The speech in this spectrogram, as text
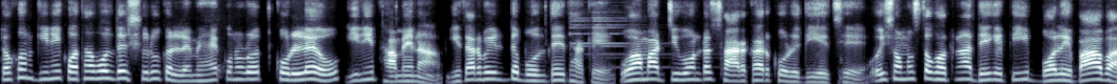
তখন গিনি কথা বলতে শুরু করলে, মেহে মেহেক অনুরোধ করলেও গিনি থামে না। গীতার বিরুদ্ধে বলতেই থাকে, ও আমার জীবনটা সারখার করে দিয়েছে। ওই সমস্ত ঘটনা দেখে টিপ বলে, বাবা,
